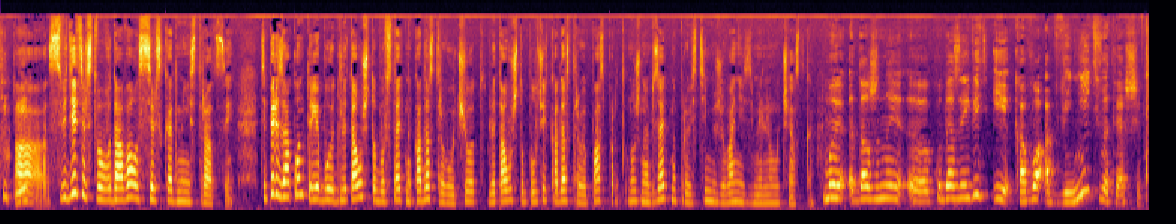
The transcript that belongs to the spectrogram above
Теперь А, свидетельство выдавалось сельской администрацией. Теперь закон требует для того, чтобы встать на кадастровый учет, для того, чтобы получить кадастровый паспорт, нужно обязательно провести межевание земельного участка. мы должны э, куда заявить и кого обвинить в этой ошибке?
